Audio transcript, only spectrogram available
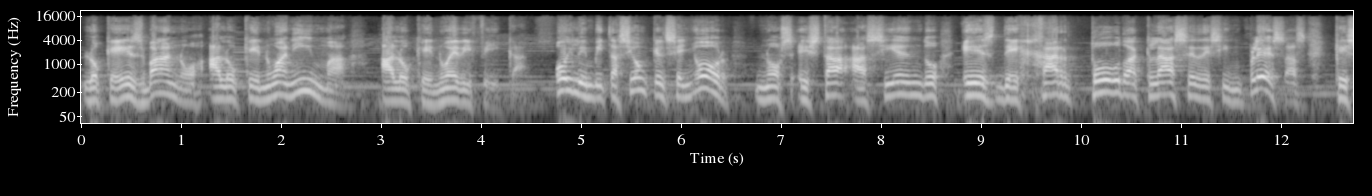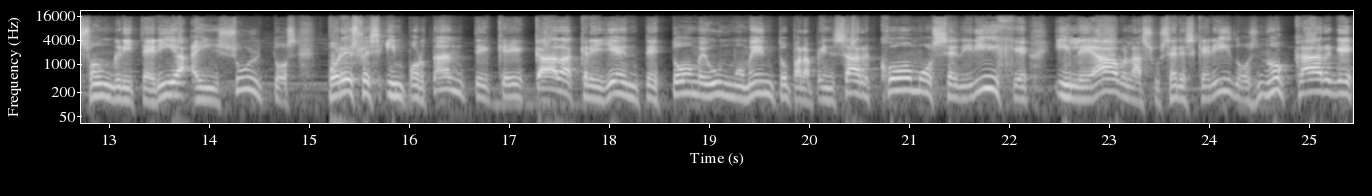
lo que es vano, a lo que no anima, a lo que no edifica. Hoy la invitación que el Señor nos está haciendo es dejar toda clase de simplezas que son gritería e insultos. Por eso es importante que cada creyente tome un momento para pensar cómo se dirige y le habla a sus seres queridos. No cargue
